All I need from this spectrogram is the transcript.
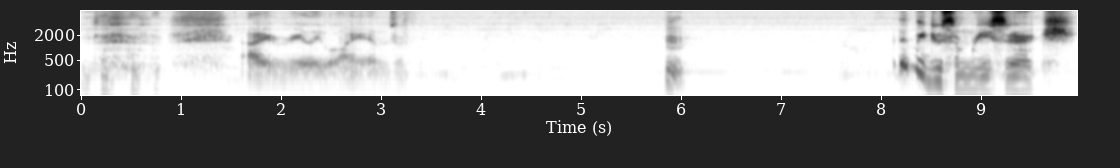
I really want him to. Hmm. Let me do some research.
